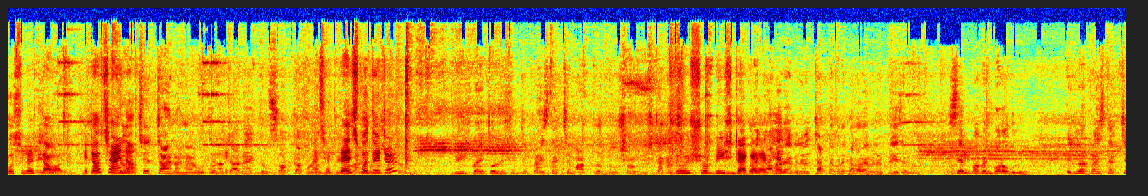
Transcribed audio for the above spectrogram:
গোসলের এই যে। তাওয়াল এটাও চাই এটা না হচ্ছে চায়না হ্যাঁ অরিজিনাল চায়না একদম সফট কাপড় আচ্ছা, price কত এটার? 20 বাই 40 ইঞ্চি প্রাইস থাকছে মাত্র 220 টাকা দুশো বিশ টাকা দেখেন কালার अवेलेबल চারটা করে কালার अवेलेबल পেয়ে যাবেন সেম পাবেন বড়গুলো এগুলোর প্রাইস থাকছে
